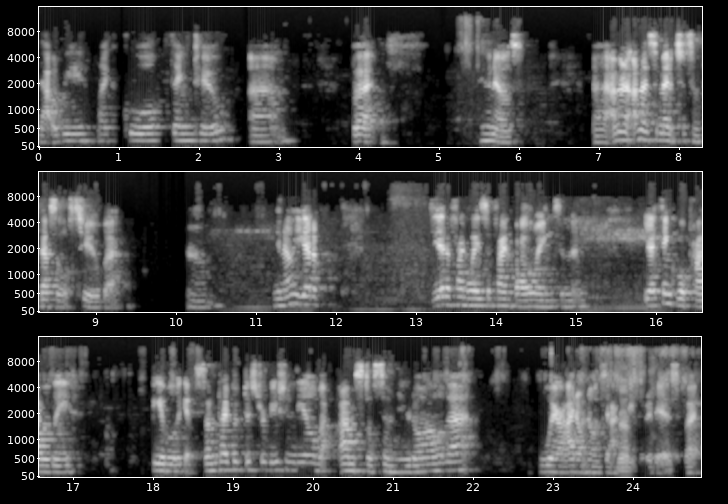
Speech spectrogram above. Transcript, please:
that would be like a cool thing too. Um, but who knows? Uh, I'm gonna I'm gonna submit it to some festivals too, but um, you know, you gotta you gotta find ways to find followings, and then yeah, I think we'll probably be able to get some type of distribution deal, but I'm still so new to all of that, where I don't know exactly Yeah. what it is, but.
